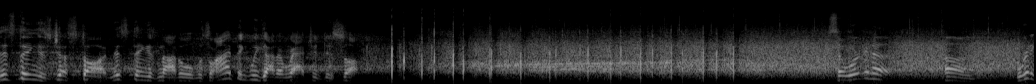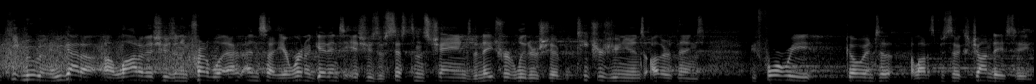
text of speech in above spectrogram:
This thing is just starting. This thing is not over. So I think we got to ratchet this up. So we're going to we're going to keep moving. We've got a, a, lot of issues and incredible insight here. We're going to get into issues of systems change, the nature of leadership, teachers' unions, other things. Before we go into a lot of specifics, John Deasy,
